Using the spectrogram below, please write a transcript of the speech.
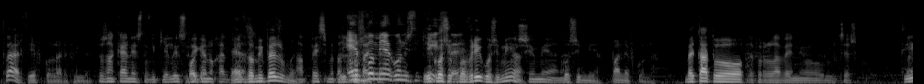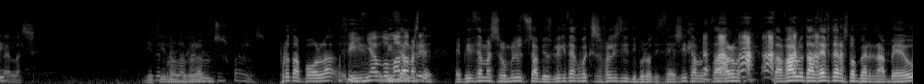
Θα έρθει εύκολα, ρε φίλε. Εκτό να κάνει στο Βικελής, σου δεν κάνει ο Χαλκιάς. Έβδομη παίζουμε. Να πέσει με τα 20 Έβδομη χαρτάκια. αγωνιστικής. 20 είστε, ε. Οκτωβρίου, 21. 21, ναι. 21. Πάνε εύκολα. Μετά το. Δεν προλαβαίνει ο Λουτσέσκου. Τι; Παρέλαση. Γιατί Δεν είναι ο προλαβαίνει ο Γκουλάβ. Λουτσέσκου παρέλαση. Πρώτα απ' όλα, φύγει επειδή, μια επειδή εβδομάδα θα είμαστε, επειδή θα είμαστε ομίλους του Champions League, θα έχουμε εξασφαλίσει την πρώτη θέση. θα, θα, βάλουμε, θα βάλουμε τα δεύτερα στον Περναμπέου.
